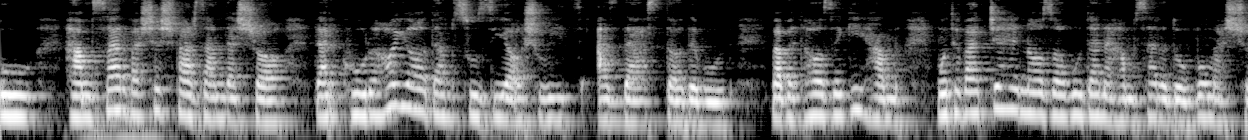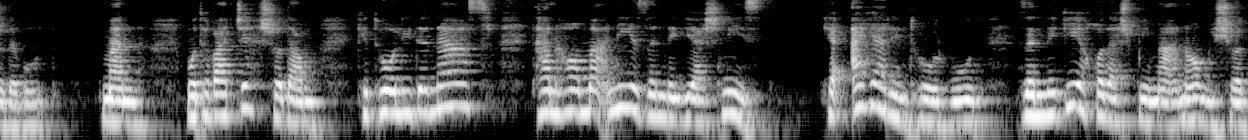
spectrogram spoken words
او همسر و شش فرزندش را در کوره های آدم سوزی آشویتز از دست داده بود و به تازگی هم متوجه نازا همسر دومش شده بود. من متوجه شدم که تولید نصر تنها معنی زندگیش نیست که اگر اینطور بود زندگی خودش بیمعنا می‌شد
